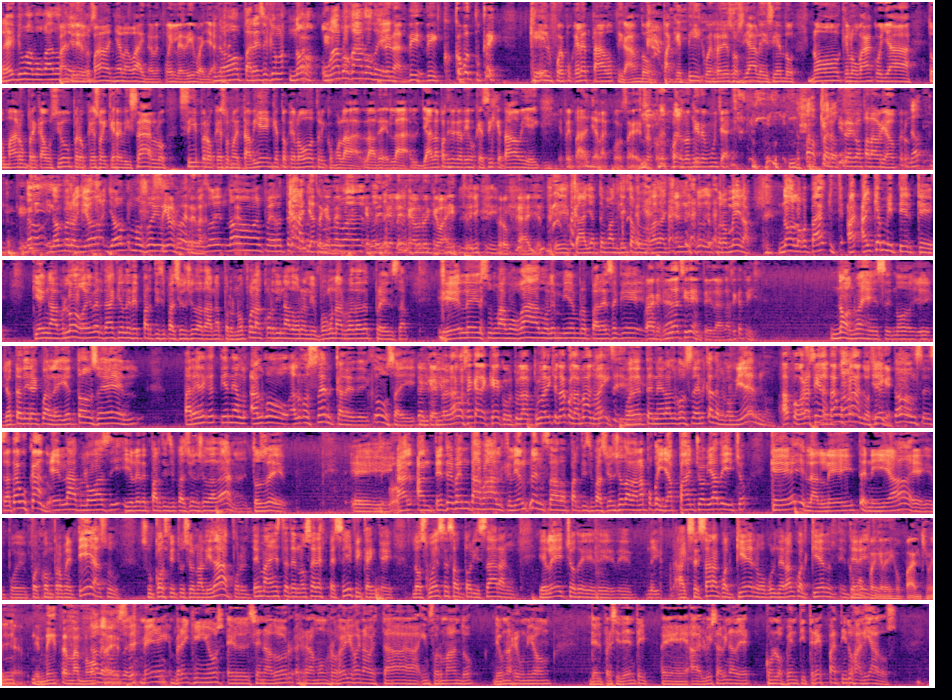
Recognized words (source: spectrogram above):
Parece que un abogado Pancho de ellos. va a dañar la vaina, después le digo allá. No, parece que un, no, un abogado de Mira, di- di, ¿Cómo tú crees que él fue? Porque él ha estado tirando paqueticos en redes sociales diciendo, no, que los bancos ya tomaron precaución, pero que eso hay que revisarlo, sí, pero que eso no está bien, que esto que lo otro, y como la, la de, la, ya la patricia dijo que sí, que estaba bien, y pues vaya la cosa, eso, cuando no tiene mucha, No, que no pero tiene algo palabreado, pero. no, no, no, pero yo, yo como soy, ¿Sí o no, como soy- no, espérate, Cállate que me te, que te, le, le a uno y que va a ir. Sí. Pero cállate. Sí, cállate, maldito, que me va a dañar. Pero mira, no, lo que pasa es que hay que admitir que quien habló, es verdad que él es de participación ciudadana, pero no fue la coordinadora ni fue en una rueda de prensa. Él es un abogado, él es miembro, parece que. Para que tiene el accidente, la, la cicatriz. No, no es ese, no, eh, yo te diré cuál es. Y entonces él parece que tiene al- algo algo cerca de, de cosas. Y, ¿De y- qué? y ¿Pero algo cerca de qué? Tú, la- tú no has dicho nada con la mano ahí. puede tener algo cerca del gobierno. Ah, pues ahora sí, la está Entonces- buscando, sigue. Entonces, La está buscando. él habló así y él es de participación ciudadana. Entonces, eh, al, antes de vendaval que le han lanzado a participación ciudadana, porque ya Pancho había dicho que la ley tenía, eh, pues, pues comprometía su, su constitucionalidad por el tema este de no ser específica en que los jueces autorizaran el hecho de, de, de- de accesar a cualquier o vulnerar cualquier ¿Cómo derecho. fue que le dijo Pancho ayer? Emitan la nota. Dale, esa. José. Miren, breaking news, el senador Ramón Rogelio Genao está informando de una reunión del presidente eh, a Luis Abinader con los 23 partidos aliados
